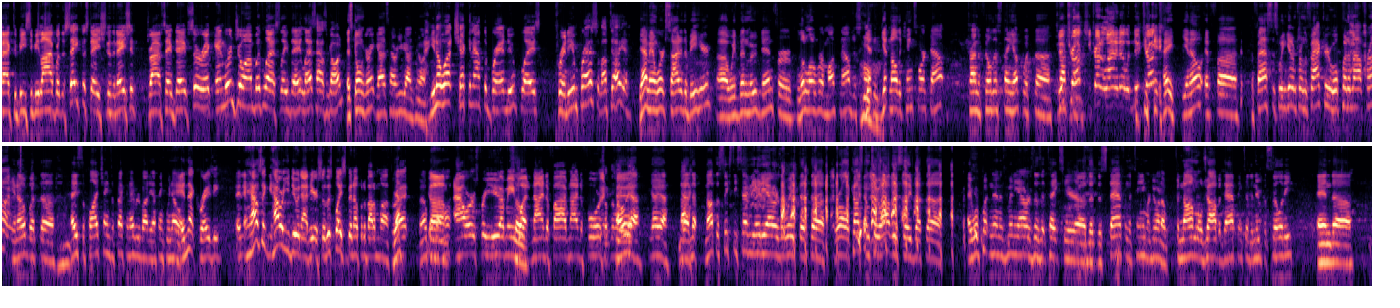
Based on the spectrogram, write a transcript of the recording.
back to BCB Live. We're the safest station in the nation. Drive safe, Dave Surik, and we're joined with Leslie. Hey, Les, how's it going? It's going great, guys. How are you guys doing? You know what? Checking out the brand new place. Pretty impressive, I'll tell you. Yeah, man, we're excited to be here. Uh, we've been moved in for a little over a month now, just getting getting all the kinks worked out trying to fill this thing up with uh, trucks. New trucks? You trying to line it up with new trucks? hey, you know, if uh, the fastest we can get them from the factory, we'll put them out front. You know, but uh, hey, supply chain's affecting everybody. I think we know. Isn't that crazy? And how's it? How are you doing out here? So this place has been open about a month, right? Yeah, um, hours for you. I mean, so, what nine to five, nine to four, something like oh, that. Oh yeah, yeah, yeah. Not, yeah, no, not the 60, 70, 80 hours a week that uh, we're all accustomed to, obviously, but uh, hey, we're putting in as many hours as it takes here. Uh, the, the staff and the team are doing a phenomenal job adapting to the new facility. And, uh,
